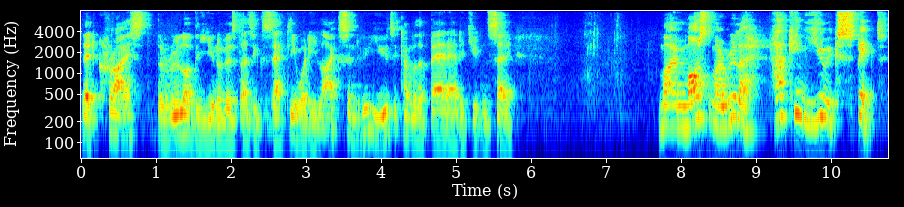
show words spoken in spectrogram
That Christ, the ruler of the universe, does exactly what he likes? And who are you to come with a bad attitude and say, my master, my ruler, how can you expect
